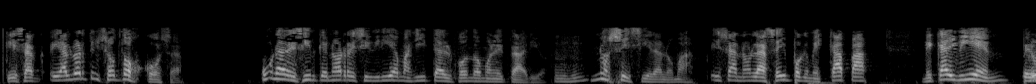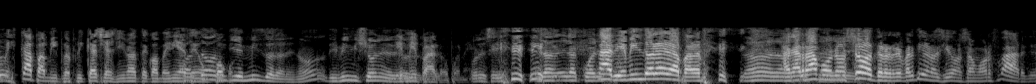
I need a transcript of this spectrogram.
que esa, y Alberto hizo dos cosas. Una, decir que no recibiría más guita del Fondo Monetario. No sé si era lo más. Esa no la sé porque me escapa, me cae bien, pero No. me escapa mi perspicacia si no te convenía tener un poco. 10 mil dólares, ¿no? 10 mil millones de 10 mil dólares. palos, ponele. Por eso. Sí. Era, era 40. Ah, 10 mil dólares era para... No, no, Agarramos nosotros, repartidos nos íbamos a morfar.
